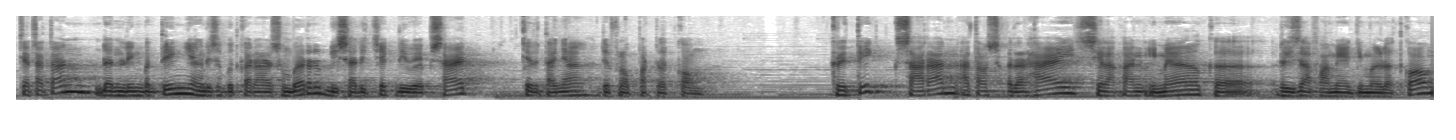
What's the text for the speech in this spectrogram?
Catatan dan link penting yang disebutkan narasumber bisa dicek di website ceritanya developer.com. Kritik, saran, atau sekedar hai, silakan email ke rizafahmi@gmail.com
